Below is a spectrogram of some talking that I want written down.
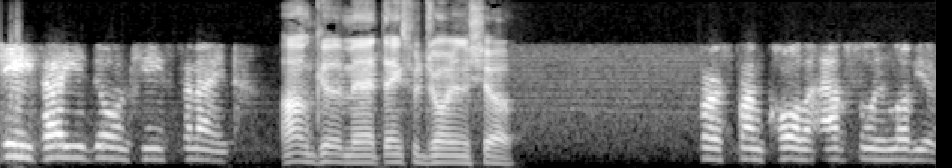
Keith, how you doing, Keith, tonight? I'm good, man. Thanks for joining the show. First time caller. Absolutely love your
